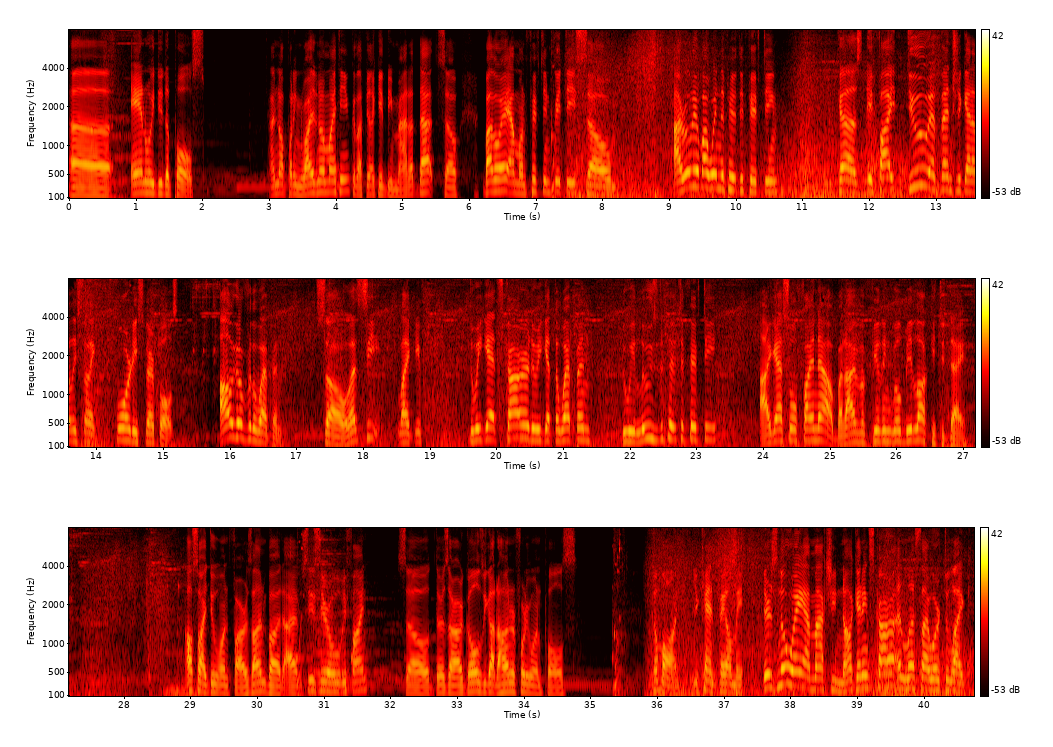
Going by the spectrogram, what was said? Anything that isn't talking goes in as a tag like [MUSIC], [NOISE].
Uh, and we do the pulls. I'm not putting Raiden on my team because I feel like he'd be mad at that. So, by the way, I'm on 1550, so I really hope I win the 50-50. Because if I do eventually get at least like 40 spare pulls, I'll go for the weapon. So let's see, like if, do we get Scar? Do we get the weapon? Do we lose the 50-50? I guess we'll find out, but I have a feeling we'll be lucky today. Also, I do want Faruzan, but I C0 will be fine. So there's our goals. We got 141 pulls. Come on, you can't fail me. There's no way I'm actually not getting Scarra unless I were to like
